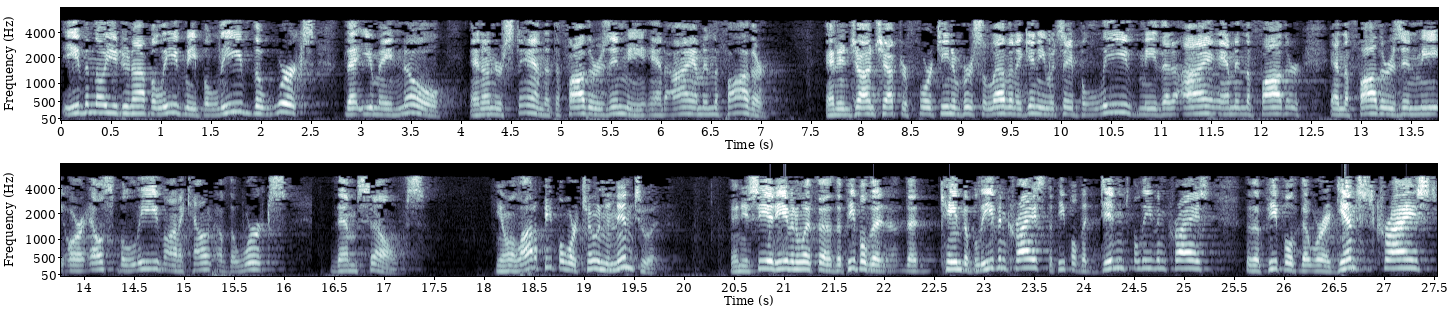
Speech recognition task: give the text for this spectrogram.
even though you do not believe me, believe the works that you may know and understand that the Father is in me and I am in the Father. And in John chapter 14 and verse 11, again he would say, believe me that I am in the Father and the Father is in me, or else believe on account of the works themselves. You know, a lot of people were tuning into it. And you see it even with the, the people that, that came to believe in Christ, the people that didn't believe in Christ, the people that were against Christ.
